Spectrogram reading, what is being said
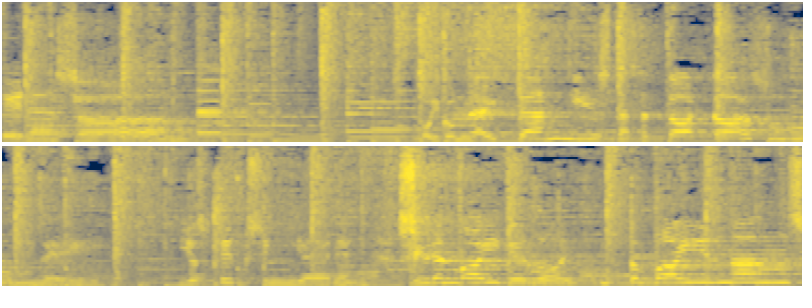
enää saan? Voiko näyttää tätä taakkaa surunei, jos yksin jäänen? Sydän vaikeroi, mutta sen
